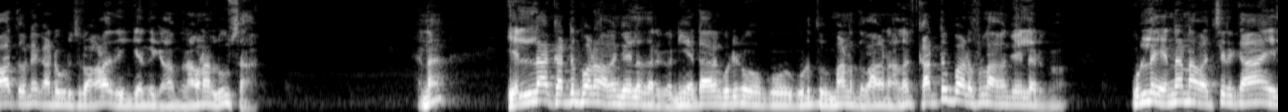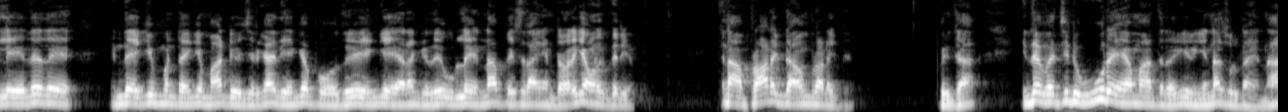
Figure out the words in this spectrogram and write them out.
பார்த்தோன்னே கண்டுபிடிச்சிருவாங்களா? அது இங்கேருந்து கிளம்புறான் அவனா லூஸா ஏன்னா எல்லா கட்டுப்பாடும் அவன் கையில் தான் இருக்கும். நீ எட்டாயிரம் கோடி கொடுத்து விமானத்தை வாங்கினாலும் கட்டுப்பாடு ஃபுல்லாக அவன் கையில் இருக்கும். உள்ளே என்னென்ன வச்சுருக்கான்? இல்லை எது எது இந்த எக்யூப்மெண்ட்டை எங்கே மாட்டி வச்சுருக்கான்? இது எங்கே போகுது? எங்கே இறங்குது? உள்ளே என்ன பேசுகிறாங்கன்ற வரைக்கும் அவனுக்கு தெரியும். ஏன்னா ப்ராடக்ட் அவன் ப்ராடக்ட் புரியுதா? இதை வச்சுட்டு ஊரை ஏமாத்துறதுக்கு இவங்க என்ன சொல்கிறாங்கன்னா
